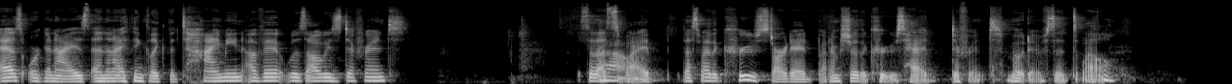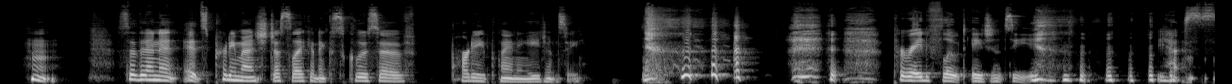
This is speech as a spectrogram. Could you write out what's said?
as organized. And then I think like the timing of it was always different. So that's Oh. why that's why the cruise started, but I'm sure the cruise had different motives as well. Hmm. So then it, it's pretty much just like an exclusive party planning agency. Parade float agency. Yes.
